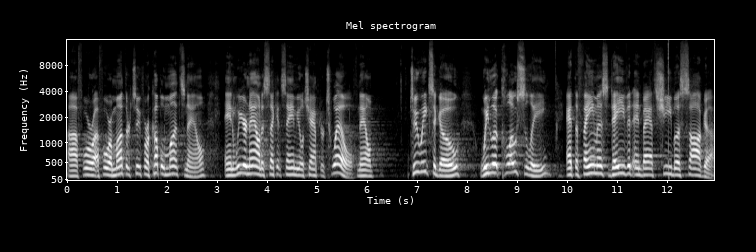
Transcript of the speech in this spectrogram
uh, for, uh, for a month or two, for a couple months now, and we are now to 2 Samuel chapter 12. Now, two weeks ago, we looked closely at the famous David and Bathsheba saga,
